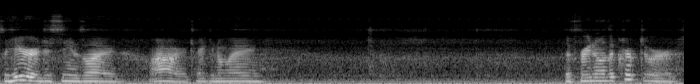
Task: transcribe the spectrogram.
So here it just seems like, wow, you're taking away the freedom of the cryptoers.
